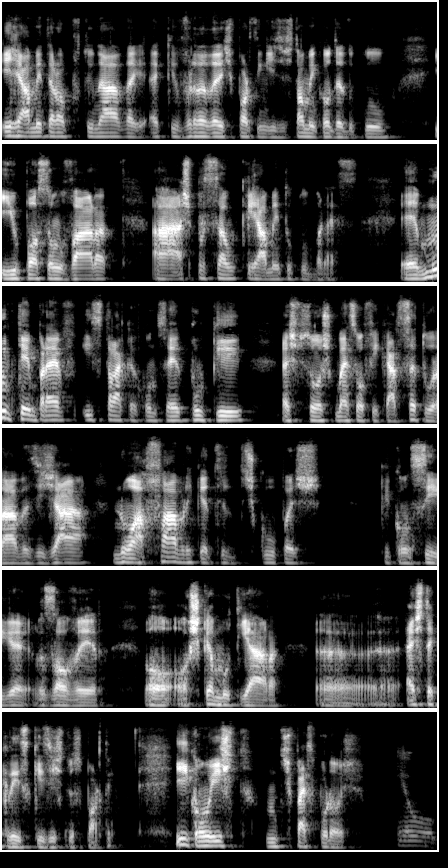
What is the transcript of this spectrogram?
e realmente era oportunidade a, a que verdadeiros Sportingistas tomem conta do clube e o possam levar à expressão que realmente o clube merece. Eh, muito em breve isso terá que acontecer porque as pessoas começam a ficar saturadas e já não há fábrica de desculpas que consiga resolver ou, ou escamotear uh, esta crise que existe no Sporting. E com isto me despeço por hoje. Eu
